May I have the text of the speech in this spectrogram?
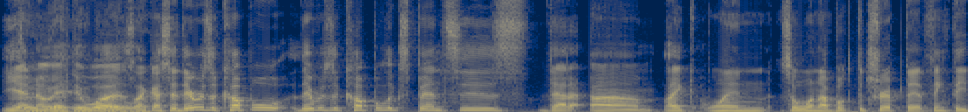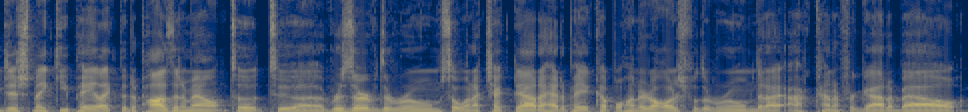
Yeah, So no, it, it it the right was. Like. I said, there was a couple. There was a couple expenses that, um, like when so when I booked the trip, they I think they just make you pay like the deposit amount to to uh, reserve the room. So when I checked out, I had to pay a couple hundred dollars for the room that I, I kind of forgot about.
